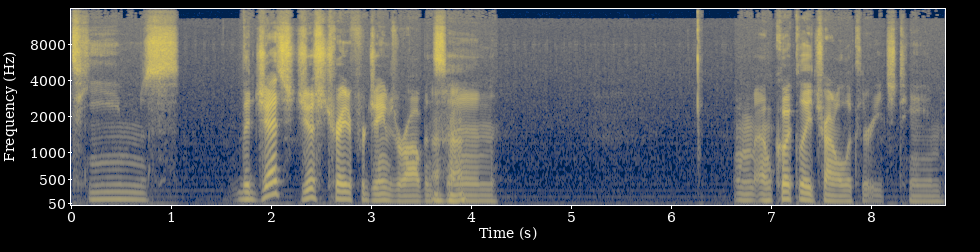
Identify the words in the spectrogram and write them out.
teams, the Jets just traded for James Robinson. Uh-huh. I'm, I'm quickly trying to look through each team.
